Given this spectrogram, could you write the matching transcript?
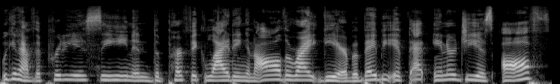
We can have the prettiest scene and the perfect lighting and all the right gear. But baby, if that energy is off,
